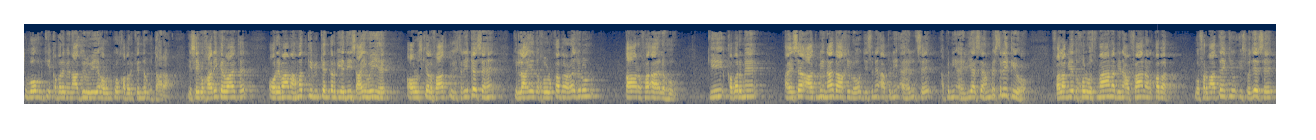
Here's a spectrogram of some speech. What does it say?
تو وہ ان کی قبر میں نازل ہوئی اور ان کو قبر کے اندر اتارا۔ یہ صحیح بخاری کی روایت ہے اور امام احمد کی بھی کے اندر بھی حدیث آئی ہوئی ہے۔ اور اس کے الفاظ کچھ اس طریقے سے ہیں کہ لائد خلقبر رجل قارف اہل کہ قبر میں ایسا آدمی نہ داخل ہو جس نے اپنی اہل سے، اپنی اہلیہ سے ہم بستری کی ہو۔ فلم ید خل عثمان بن عفان القبر۔ وہ فرماتے ہیں کہ اس وجہ سے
